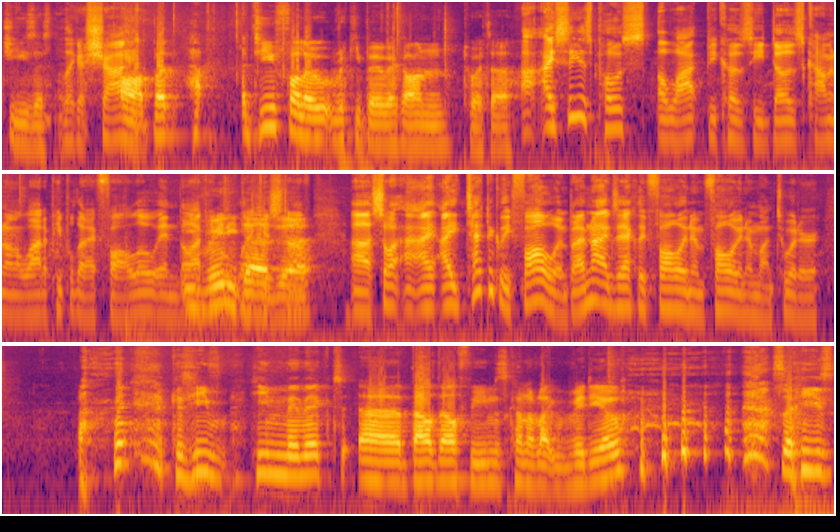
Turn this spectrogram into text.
Jesus. like a shot? Oh, but ha- do you follow Ricky Berwick on Twitter? I, I see his posts a lot because he does comment on a lot of people that I follow, and a He lot of really people like his does, stuff. Uh, so I, I, I technically follow him, but I'm not exactly following him, following him on Twitter. Because he he mimicked uh, Belle Delphine's kind of like video. so he's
